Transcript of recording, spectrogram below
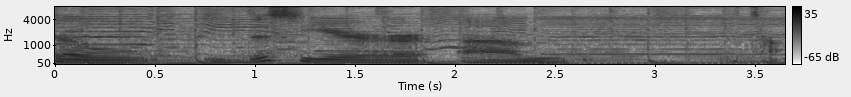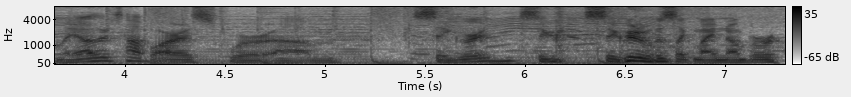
So this year, um, top, my other top artists were um, Sigrid. Sigrid. Sigrid was like my number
